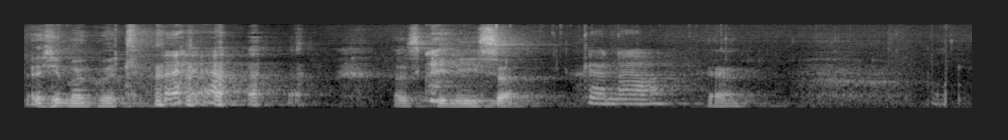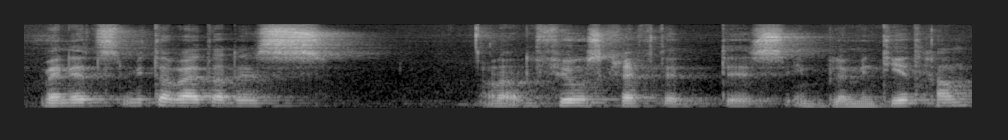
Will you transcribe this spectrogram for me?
Ist immer gut. Als Genießer. Genau. Ja. Wenn jetzt Mitarbeiter das oder Führungskräfte das implementiert haben,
